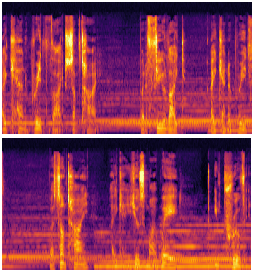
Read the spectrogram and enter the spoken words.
I can't breathe like sometimes, but I feel like I cannot breathe. But sometimes I can use my way to improve it.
